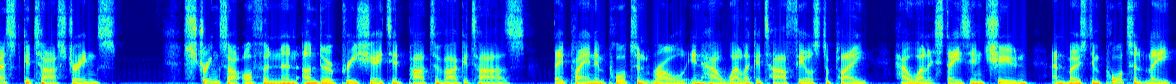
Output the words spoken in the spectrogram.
Best guitar strings. Strings are often an underappreciated part of our guitars. They play an important role in how well a guitar feels to play, how well it stays in tune, and most importantly,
